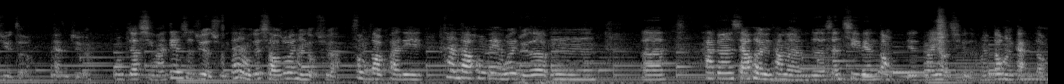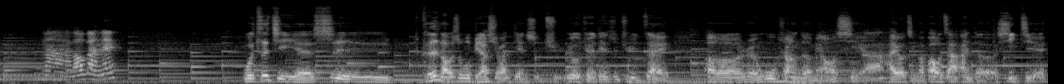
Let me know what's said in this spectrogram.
剧的感觉。我比较喜欢电视剧的处理，但是我觉得小说也很有趣啊。送到快递看到后面我也觉得，嗯，呃，他跟肖鹤云他们的神奇联动也蛮有趣的，都很感动。那老板嘞？我自己也是，可是老师，我比较喜欢电视剧，因为我觉得电视剧在呃人物上的描写啊，还有整个爆炸案的细节，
